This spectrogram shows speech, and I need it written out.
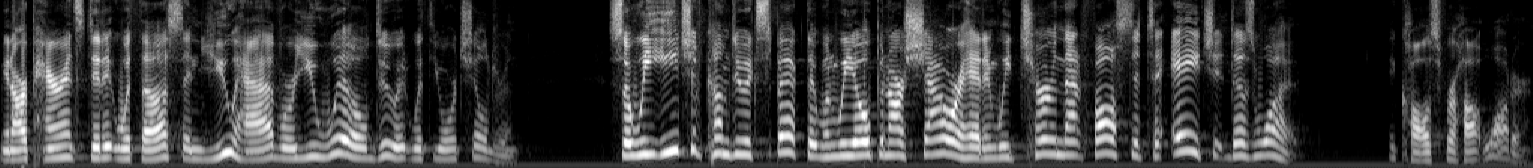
I mean, our parents did it with us, and you have or you will do it with your children. So we each have come to expect that when we open our shower head and we turn that faucet to H, it does what? It calls for hot water,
